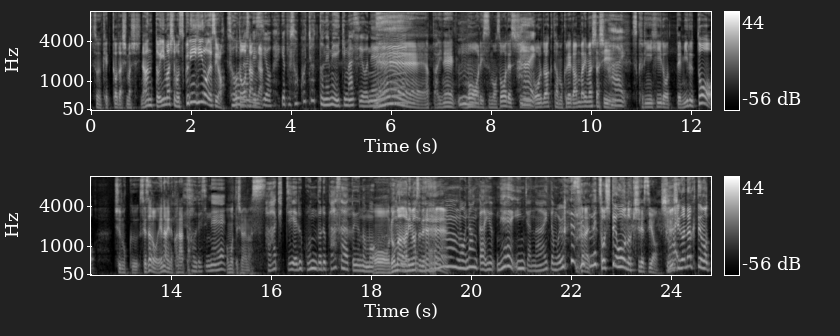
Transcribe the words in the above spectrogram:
その結果を出しましたしなんと言いましてもスクリーンヒーローですよそうお父さんが。やっぱそこちょっとね目いきますよね。ねえ。やっぱりね、うん。モーリスもそうですし、はい。ゴールドアクターもくれ頑張りましたし、はい。スクリーンヒーローって見ると注目せざるを得ないのかなとそうですね。思ってしまいます。母父エルコンドルパサーというのもおーロマンありますね。うんもうなんかねいいんじゃないと思いますよね、はい、そして王の騎手ですよ。印がなくても、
